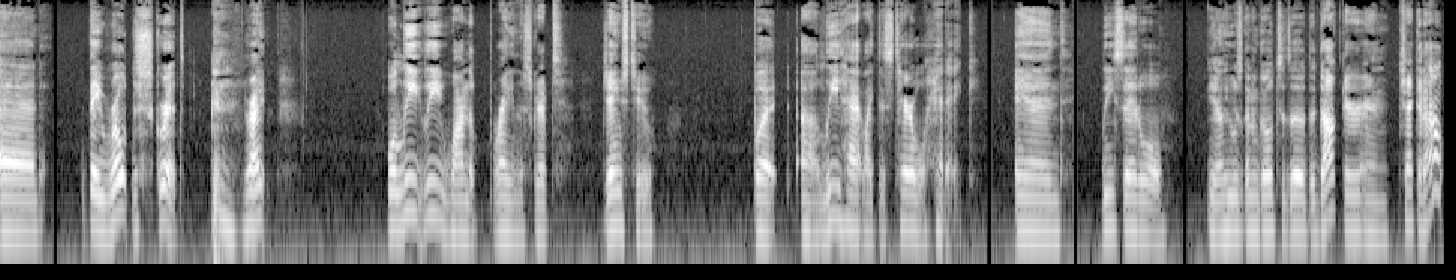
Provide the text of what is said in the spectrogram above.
and they wrote the script, right? Well lee lee wound up writing the script james too but uh, lee had like this terrible headache. And lee said well you know he was gonna go to the the doctor and check it out.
